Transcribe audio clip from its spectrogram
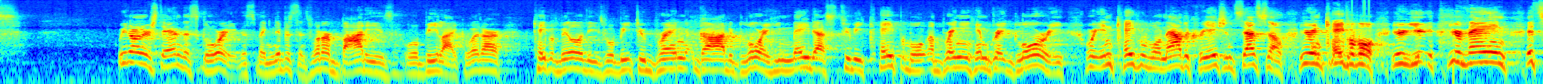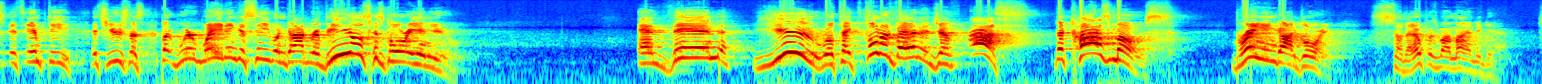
We don't understand this glory, this magnificence, what our bodies will be like, what our capabilities will be to bring God glory. He made us to be capable of bringing Him great glory. We're incapable now. The creation says so. You're incapable. You're, you, you're vain. It's, it's empty. It's useless. But we're waiting to see when God reveals His glory in you. And then you will take full advantage of us, the cosmos, bringing God glory. So that opens my mind again.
